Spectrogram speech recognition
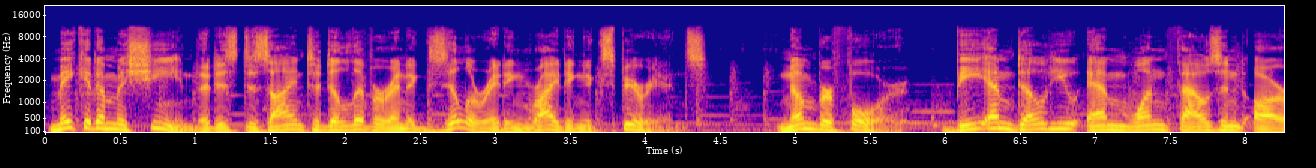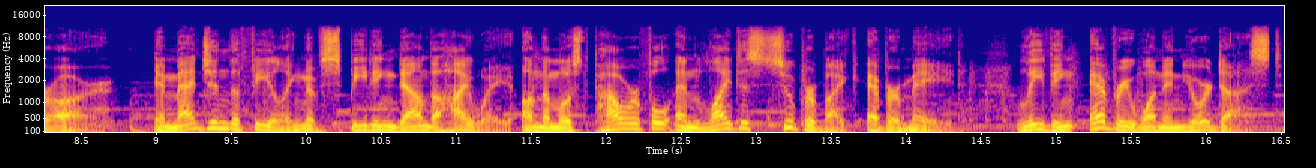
make it a machine that is designed to deliver an exhilarating riding experience. Number 4. BMW M1000RR Imagine the feeling of speeding down the highway on the most powerful and lightest superbike ever made, leaving everyone in your dust.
